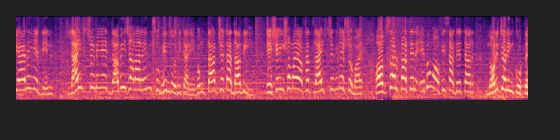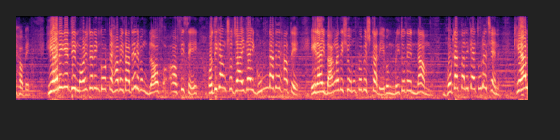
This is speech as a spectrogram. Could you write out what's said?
হিয়ারিং এর দিন লাইভ স্ট্রিমিং এর দাবি জানালেন শুভেন্দু অধিকারী এবং তার যেটা দাবি যে সেই সময় অর্থাৎ লাইভ স্ট্রিমিং এর সময় অবজারভারদের এবং অফিসারদের তার মনিটরিং করতে হবে। হিয়ারিং এর দিন মনিটরিং করতে হবে তাদের এবং ব্লক অফিসে অধিকাংশ জায়গায় গুন্ডাদের হাতে এরাই বাংলাদেশে অনুপ্রবেশকারী এবং মৃতদের নাম ভোটার তালিকায় তুলেছেন। খেয়াল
